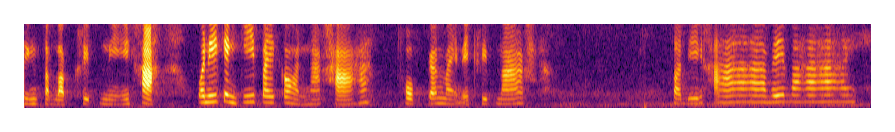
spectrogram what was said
ริง ๆสำหรับคลิปนี้ค่ะ วันนี้เก่งกี้ไปก่อนนะคะ พบกันใหม่ในคลิปหน้าค่ะ สวัสดีค่ะ บ๊ายบาย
